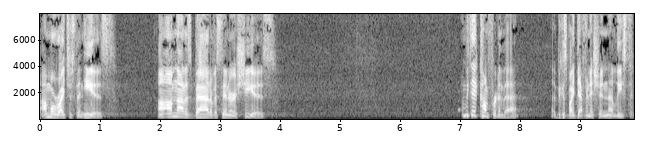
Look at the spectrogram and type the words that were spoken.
I'm more righteous than he is. I'm not as bad of a sinner as she is. And we take comfort in that, because by definition, at least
